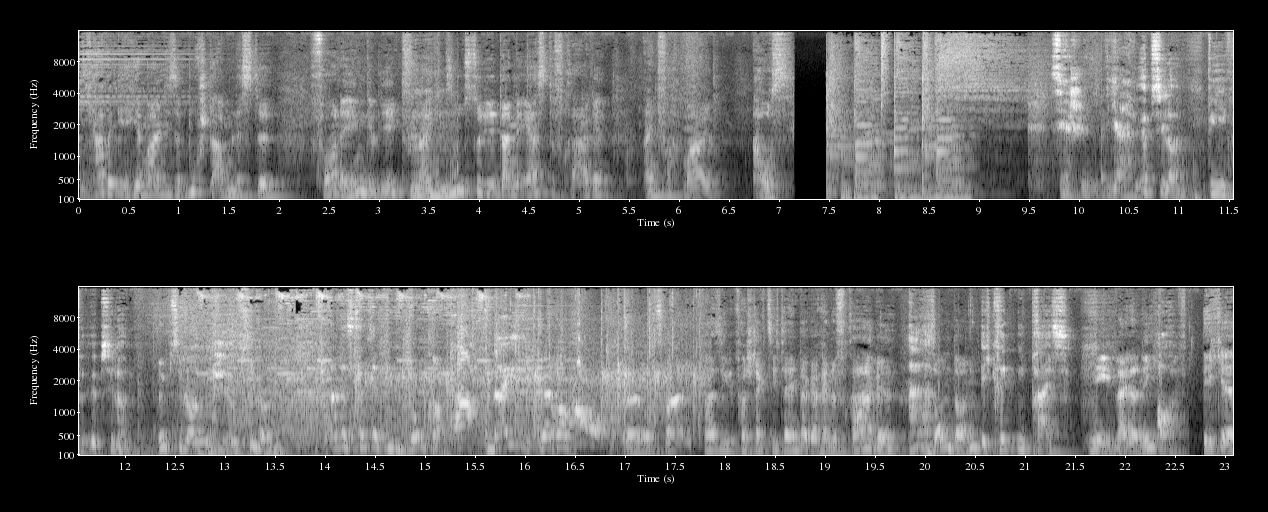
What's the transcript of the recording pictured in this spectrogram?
Ich habe dir hier mal diese Buchstabenliste vorne hingelegt. Vielleicht mhm. suchst du dir deine erste Frage einfach mal aus. Sehr schön. Ja, Y. Wie Y? Y wie Y. Ah, das ist tatsächlich ein Joker. Ach, nein! Ja, doch. Äh, und zwar quasi versteckt sich dahinter gar keine Frage, ah, sondern. Ich krieg einen Preis. Nee, leider nicht. Oh. Ich äh,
